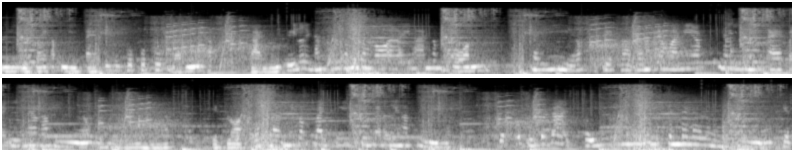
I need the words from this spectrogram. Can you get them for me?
มีอีกไหมครับมีแต่ปุ๊บปุ๊บปุ๊บปุ๊บแบบนี้ครับจ่ายเงินฟรีเลยทั้งปีไม่ต้องรออะไรร้านน้ำหอม เก็บหลอดครบแบบนี้ก็ไล่ตีขึ้นได้เลยครับนี่ครับก็ครบอีกก็ได้ฟรีขึ้นได้เลยนี่เก็บ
